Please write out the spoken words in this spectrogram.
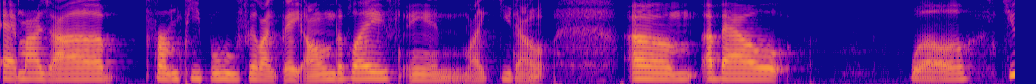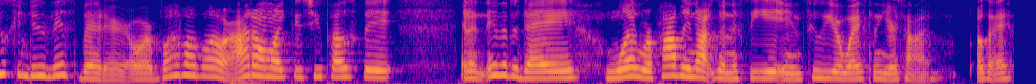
at my job from people who feel like they own the place and like you don't. Um, about well, you can do this better or blah blah blah. Or, I don't like that you posted. And at the end of the day, one, we're probably not gonna see it, and two, you're wasting your time. Okay.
